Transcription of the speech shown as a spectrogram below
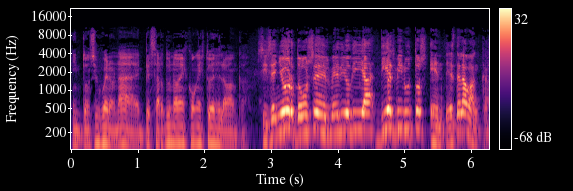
Entonces, bueno, nada, empezar de una vez con esto desde la banca. Sí, señor, 12 del mediodía, 10 minutos en Desde la Banca.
